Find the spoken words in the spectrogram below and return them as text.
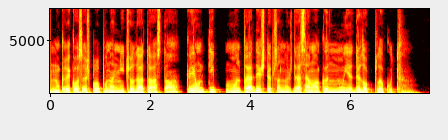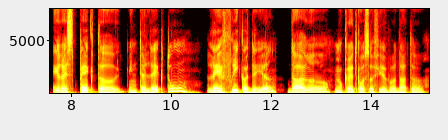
Nu cred că o să-și propună niciodată asta, că e un tip mult prea deștept să nu-și dea seama că nu e deloc plăcut. Îi respectă intelectul, le e frică de el, dar uh, nu cred că o să fie vreodată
